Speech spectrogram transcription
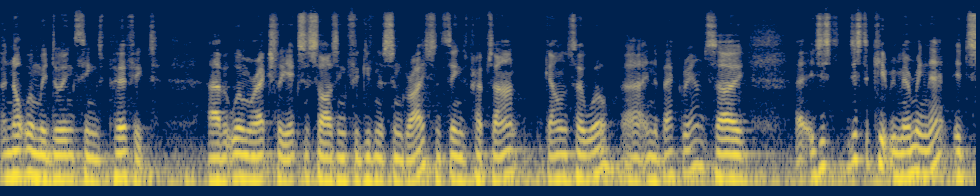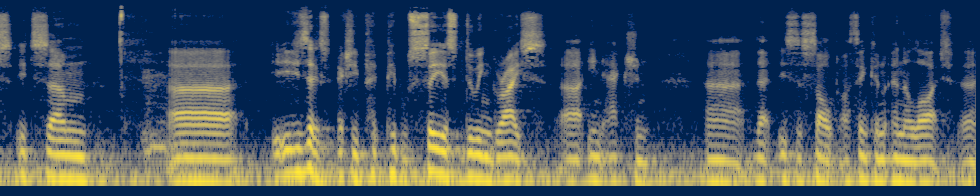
not when we're doing things perfect, uh, but when we're actually exercising forgiveness and grace, and things perhaps aren't going so well uh, in the background. So, uh, just just to keep remembering that it's it's um, uh, it is actually p- people see us doing grace uh, in action. Uh, that is the salt, I think, and, and the light uh,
